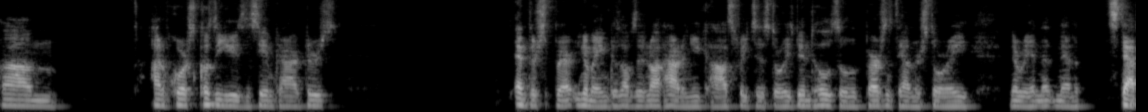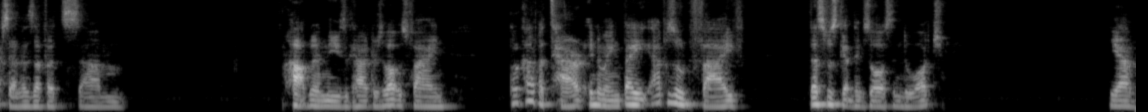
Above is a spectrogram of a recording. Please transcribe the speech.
Um, and of course, because they use the same characters, and they're interspersed, you know what I mean? Because obviously they're not hiring a new cast for each of the stories being told, so the person's telling their story, narrating it, and then it steps in as if it's um happening in the use characters. So that was fine. But kind of a tired, you know what I mean? By episode five, this was getting exhausting to watch. Yeah,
